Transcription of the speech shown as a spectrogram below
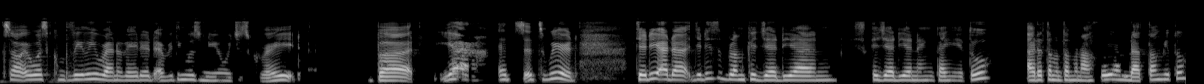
So it was completely renovated. Everything was new, which is great. But yeah, it's it's weird. Jadi ada jadi sebelum kejadian kejadian yang kayak itu ada teman-teman aku yang datang gitu,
